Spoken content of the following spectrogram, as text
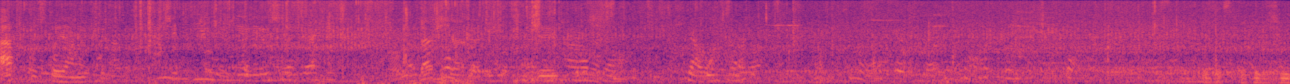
A, stojanki. Zostawiliśmy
